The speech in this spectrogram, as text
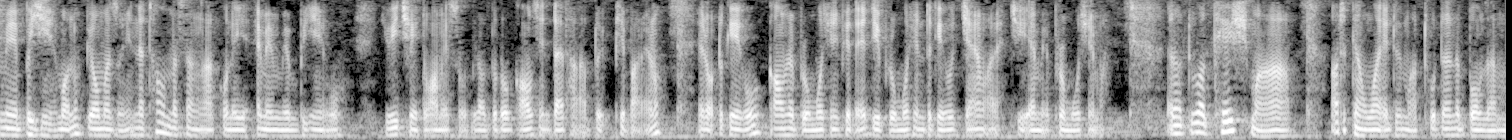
MMA ဘရင်ပေါ့နော်ပြောမှဆိုရင်2025ခုနှစ်ရဲ့ MMA ဘရင်ကိုရွေးချယ်သွားမယ်ဆိုပြီးတော့သူတို့ကောင်းစင်တက်ထားတာတွေ့ဖြစ်ပါတယ်နော်အဲ့တော့တကယ်ကိုကောင်းတဲ့ promotion ဖြစ်တယ်ဒီ promotion t ကယ်ကိုကျမ်းပါတယ် GMA promotion မှာအဲ့တော့သူက cash မှာအောက်တကန်ဝိုင်းအတွင်းမှာ total တဲ့ပုံစံမ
